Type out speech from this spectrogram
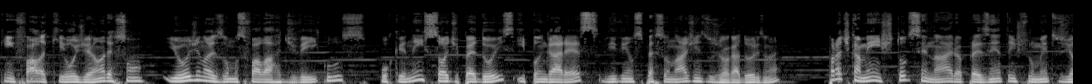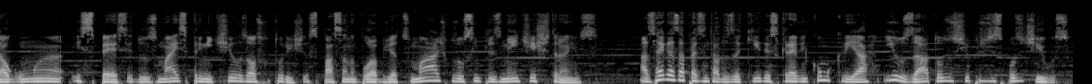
quem fala aqui hoje é Anderson e hoje nós vamos falar de veículos, porque nem só de pé 2 e pangarés vivem os personagens dos jogadores, não é? Praticamente todo cenário apresenta instrumentos de alguma espécie, dos mais primitivos aos futuristas, passando por objetos mágicos ou simplesmente estranhos. As regras apresentadas aqui descrevem como criar e usar todos os tipos de dispositivos,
